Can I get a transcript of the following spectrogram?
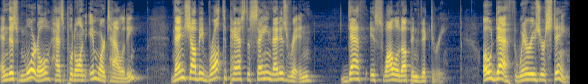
and this mortal has put on immortality, then shall be brought to pass the saying that is written Death is swallowed up in victory. O death, where is your sting?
